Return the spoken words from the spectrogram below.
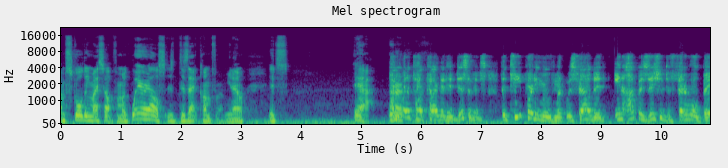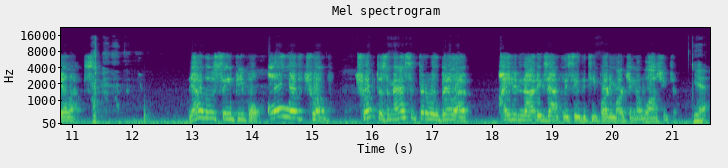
I'm scolding myself. I'm like, where else is, does that come from? You know, it's, yeah. When you want to talk cognitive dissonance, the Tea Party movement was founded in opposition to federal bailouts. now, those same people all love Trump. Trump does a massive federal bailout. I did not exactly see the Tea Party marching on Washington. yeah.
